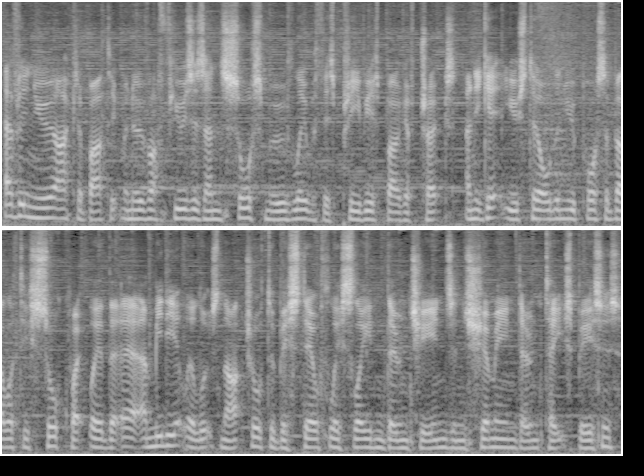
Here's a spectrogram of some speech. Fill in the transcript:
Every new acrobatic manoeuvre fuses in so smoothly with his previous bag of tricks, and you get used to all the new possibilities so quickly that it immediately looks natural to be stealthily sliding down chains and shimmying down tight spaces.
